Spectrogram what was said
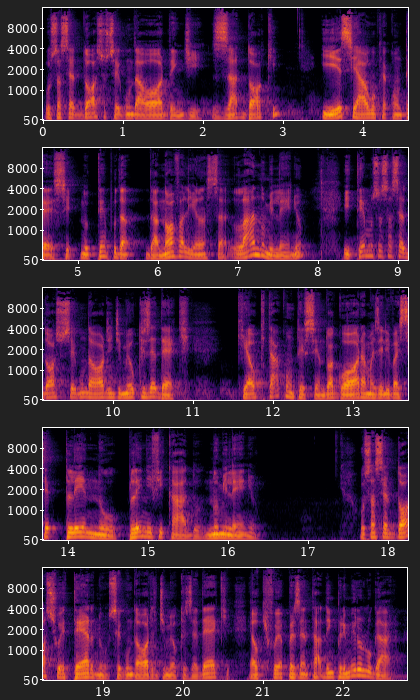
O sacerdócio segundo a ordem de Zadok, e esse é algo que acontece no tempo da, da nova aliança, lá no milênio. E temos o sacerdócio segundo a ordem de Melquisedeque, que é o que está acontecendo agora, mas ele vai ser pleno, plenificado no milênio. O sacerdócio eterno, segundo a ordem de Melquisedeque, é o que foi apresentado em primeiro lugar,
